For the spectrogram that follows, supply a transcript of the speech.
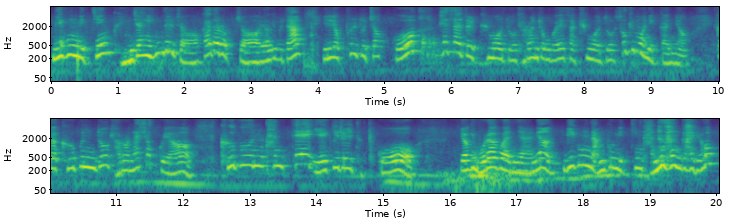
미국 미팅 굉장히 힘들죠. 까다롭죠. 여기보다 인력 풀도 적고 회사들 규모도 결혼정보 회사 규모도 소규모니까요. 그러니까 그분도 결혼하셨고요. 그분한테 얘기를 듣고 여기 뭐라고 왔냐면 미국 남부 미팅 가능한가요?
